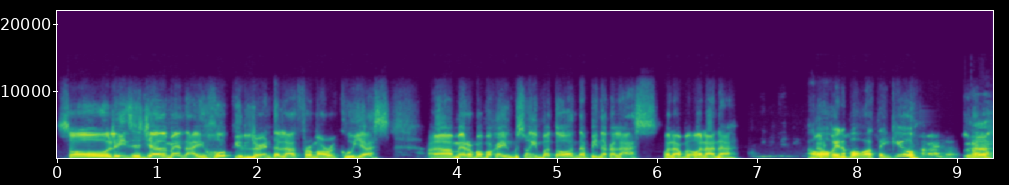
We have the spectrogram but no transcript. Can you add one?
So, ladies and gentlemen, I hope you learned a lot from our kuyas. Ah, meron pa ba kayong gustong iba to na pinakalas? Wala, wala na. Ako, okay na po ako. Thank you. Yeah.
